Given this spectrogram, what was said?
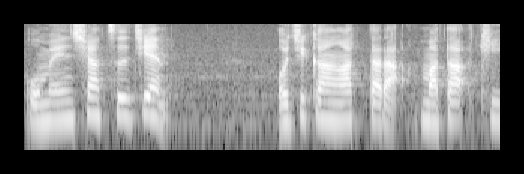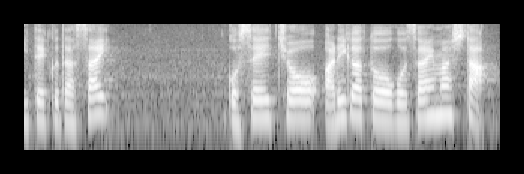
我们下次见。お時間あったらまた聞いてください。ご清聴ありがとうございました。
